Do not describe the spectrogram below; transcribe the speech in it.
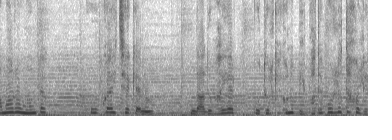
আমারও মনটা কুকাইছে কেন? দাদু ভাই আর পুতুল কি কোনো বিপদে পড়ল তাহলে?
